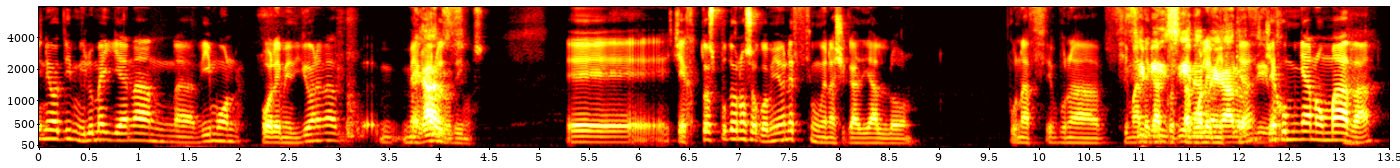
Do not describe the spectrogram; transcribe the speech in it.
είναι ότι μιλούμε για έναν α, δήμο πολεμιδιών, ένα μεγάλος Μεγάλος. δήμος. Ε, και εκτός που το νοσοκομείο δεν θυμούμε να έχει κάτι άλλο που να, θυ- που να θυμάται Θυμίζει κάποιος τα ένα μεγάλο πολεμικά. δήμο. Και έχουν μια ομάδα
